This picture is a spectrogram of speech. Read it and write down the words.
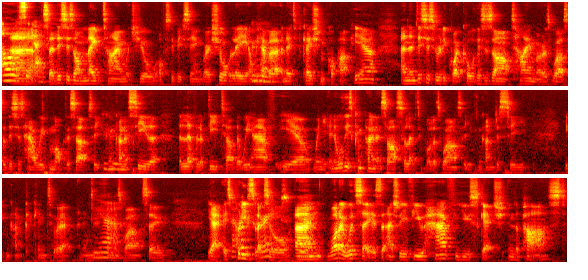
Oh, uh, see, I see. So this is on make time, which you'll obviously be seeing very shortly, and mm-hmm. we have mm-hmm. a, a notification pop up here. And then this is really quite cool. This is our timer as well. So this is how we've mocked this up. So you can mm-hmm. kind of see the, the level of detail that we have here. When you, and all these components are selectable as well. So you can kind of just see, you can kind of click into it and then move yeah. them as well. So yeah, it's that pretty flexible. Um, What I would say is that actually, if you have used Sketch in the past,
